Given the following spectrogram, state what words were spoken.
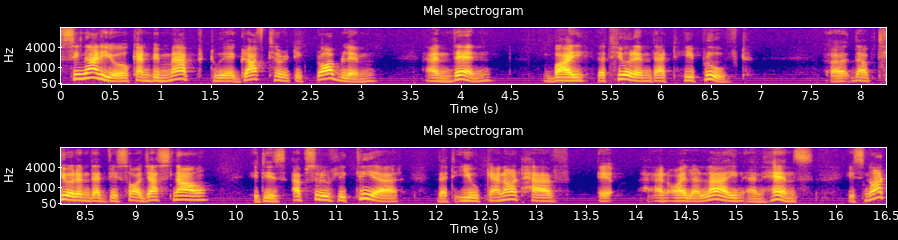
scenario can be mapped to a graph theoretic problem and then by the theorem that he proved. Uh, the theorem that we saw just now it is absolutely clear that you cannot have a, an Euler line and hence it is not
